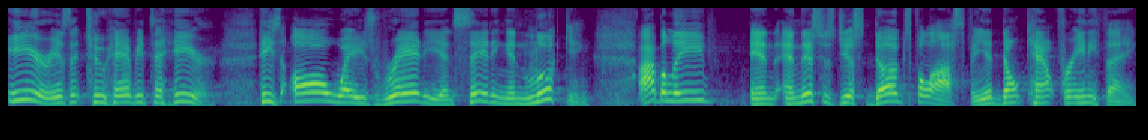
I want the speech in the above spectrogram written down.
ear isn't too heavy to hear. He's always ready and sitting and looking. I believe, and, and this is just Doug's philosophy, it don't count for anything.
